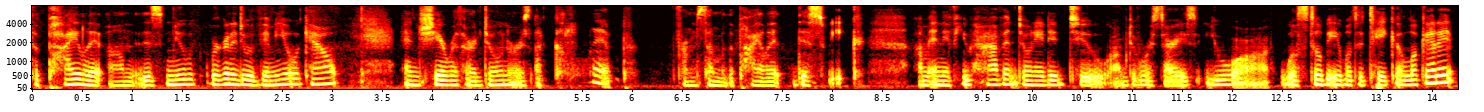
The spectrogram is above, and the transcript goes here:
the pilot on this new. We're going to do a Vimeo account and share with our donors a clip from some of the pilot this week. Um, and if you haven't donated to um, Divorce Diaries, you are, will still be able to take a look at it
